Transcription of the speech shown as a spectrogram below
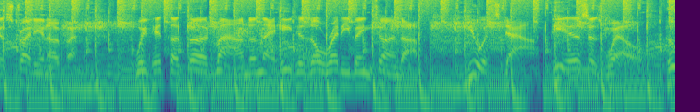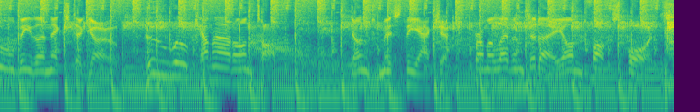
Australian Open. We've hit the third round and the heat has already been turned up. Hewitt's down, Pierce as well. Who'll be the next to go? Who will come out on top? Don't miss the action from 11 today on Fox Sports.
